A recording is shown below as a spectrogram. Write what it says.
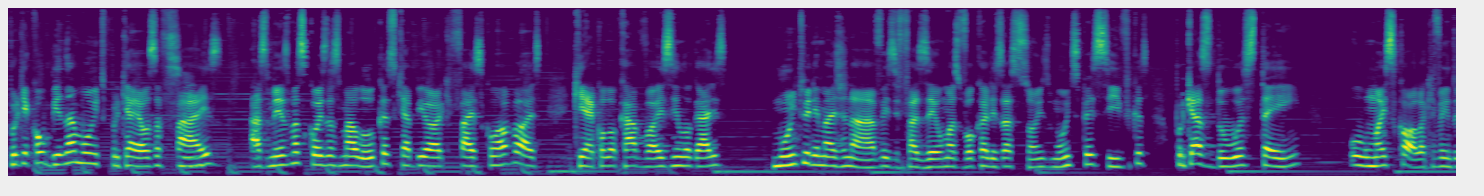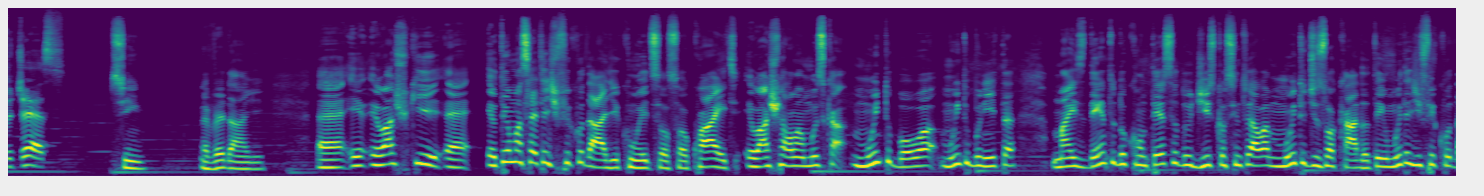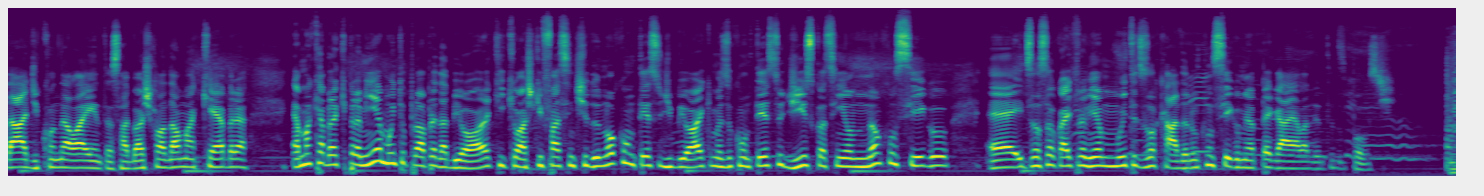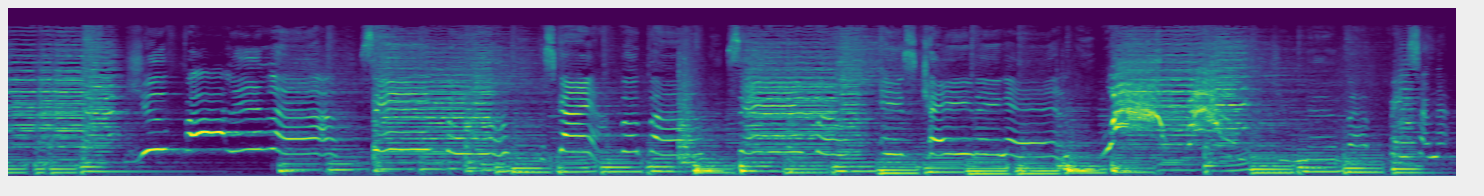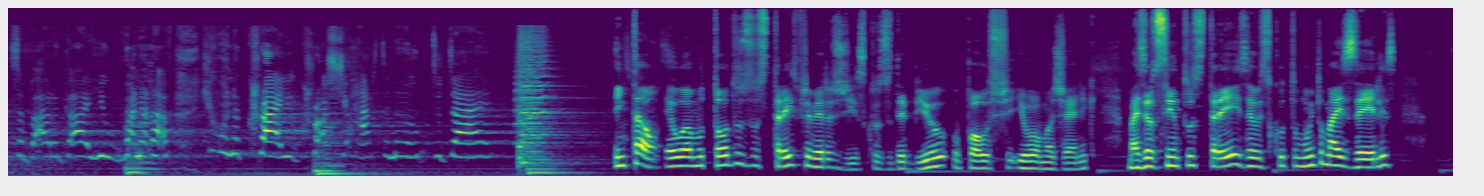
Porque combina muito, porque a Elsa faz as mesmas coisas malucas que a Bjork faz com a voz, que é colocar a voz em lugares muito inimagináveis e fazer umas vocalizações muito específicas, porque as duas têm uma escola que vem do jazz. Sim, é verdade. É, eu, eu, acho que é, eu tenho uma certa dificuldade com It's So So Quiet. Eu acho ela uma música muito boa, muito bonita, mas dentro do contexto do disco eu sinto ela muito deslocada. Eu tenho muita dificuldade quando ela entra, sabe? Eu acho que ela dá uma quebra. É uma quebra que para mim é muito própria da Bjork, que eu acho que faz sentido no contexto de Bjork, mas o contexto disco, assim, eu não consigo. É, It's So So Quiet pra mim é muito deslocada. Eu não consigo me apegar a ela dentro do post. Então, eu amo todos os três primeiros discos, o debut, o post e o homogenic, mas eu sinto os três, eu escuto muito mais eles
